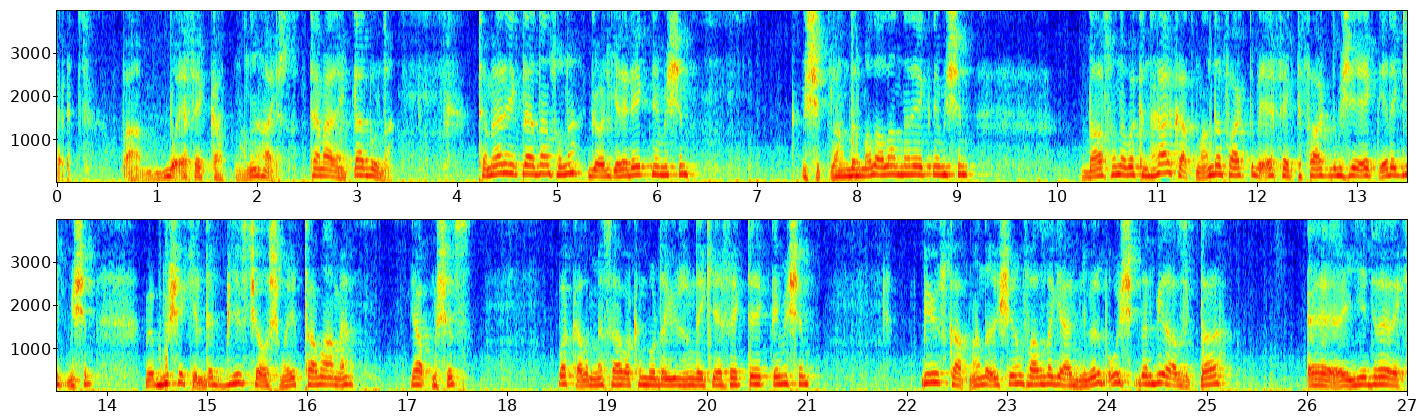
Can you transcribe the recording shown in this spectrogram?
Evet. Bu efekt katmanı hayır. Temel renkler burada. Temel renklerden sonra gölgeleri eklemişim. Işıklandırmalı alanları eklemişim. Daha sonra bakın her katmanda farklı bir efekti, farklı bir şey ekleyerek gitmişim. Ve bu şekilde bir çalışmayı tamamen yapmışız. Bakalım mesela bakın burada yüzündeki efekti eklemişim. Bir üst katmanda ışığın fazla geldiğini görüp o ışıkları birazcık daha e, yedirerek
